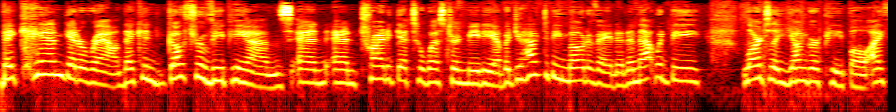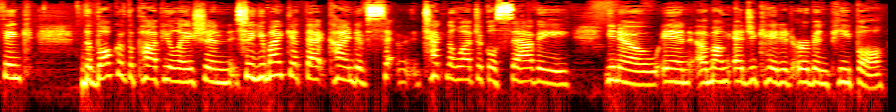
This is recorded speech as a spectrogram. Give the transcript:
they can get around. They can go through VPNs and, and try to get to Western media, but you have to be motivated, and that would be largely younger people. I think the bulk of the population, so you might get that kind of technological savvy, you know, in among educated urban people,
